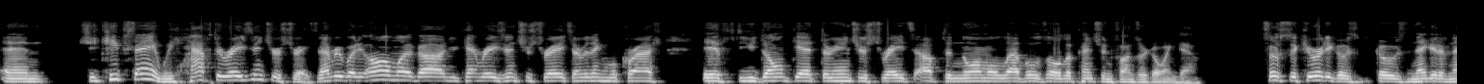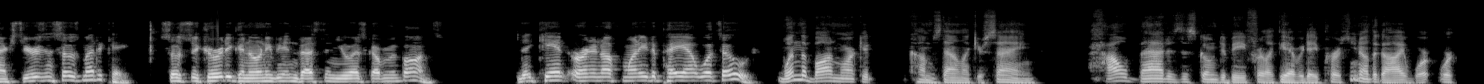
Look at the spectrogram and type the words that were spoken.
And she keeps saying we have to raise interest rates. And everybody, oh my God, you can't raise interest rates. Everything will crash. If you don't get their interest rates up to normal levels, all the pension funds are going down. Social Security goes, goes negative next year and so is Medicaid. Social Security can only be invested in U.S. government bonds. They can't earn enough money to pay out what's owed. When the bond market comes down, like you're saying, how bad is this going to be for like the everyday person? You know, the guy work, work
